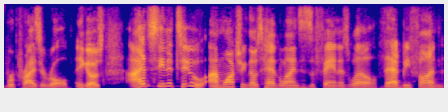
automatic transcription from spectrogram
reprise your role? And he goes, I've seen it too. I'm watching those headlines as a fan as well. That'd be fun.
